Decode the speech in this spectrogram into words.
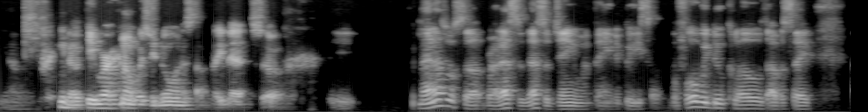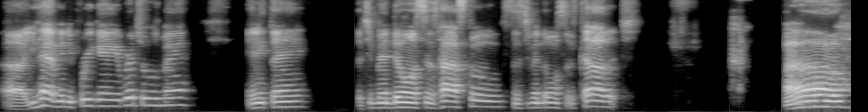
you know, keep, you know, keep working on what you're doing and stuff like that. So Man, that's what's up, bro. That's a that's a genuine thing to be. So before we do close, I would say, uh, you have any pregame rituals, man? Anything that you've been doing since high school, since you've been doing since college? Uh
